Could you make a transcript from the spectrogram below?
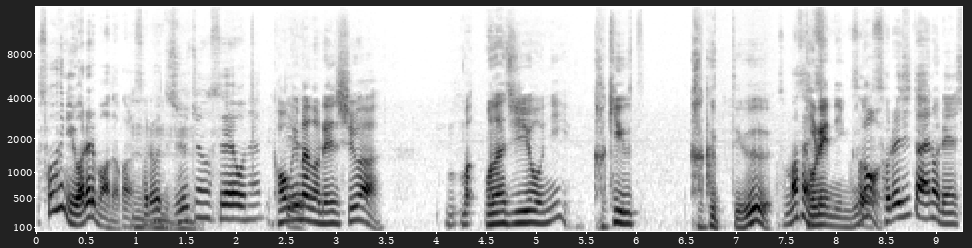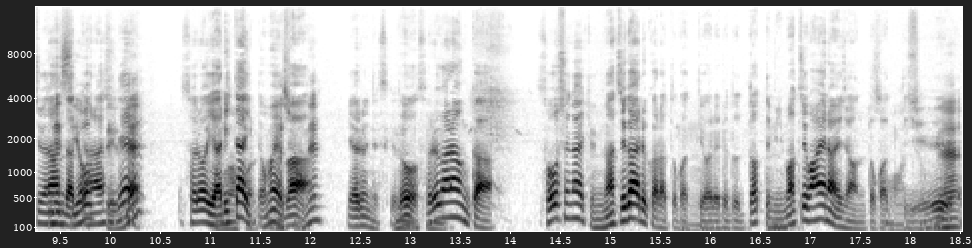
そういうふうに言われればまだ分かる、うんそれは従順性をねっていう。今今の練習は、ま、同じように書きう書くっていうまさにトレーニングのそうそれ自体の練習なんだって話でね。それをやりたいって思えばまあやるんですけど、うん。それがなんかそうしないと見間違えるからとかって言われると、だって見間違えないじゃんとかっていう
